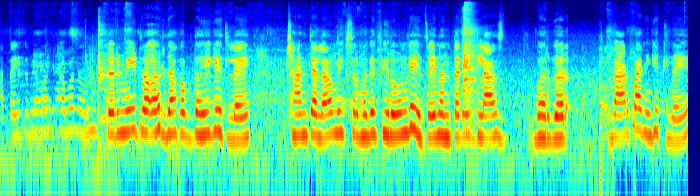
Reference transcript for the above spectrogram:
आता इथं मी मठ्ठा बनवतो तर मी अर्धा कप दही घेतलं आहे छान त्याला मिक्सरमध्ये फिरवून घ्यायचं आहे नंतर एक ग्लास भरगर गार पाणी घेतलं आहे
